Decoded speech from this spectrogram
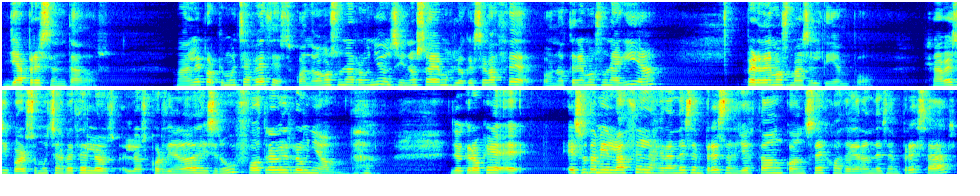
ya presentados. ¿Vale? Porque muchas veces cuando vamos a una reunión, si no sabemos lo que se va a hacer o no tenemos una guía, perdemos más el tiempo. ¿Sabes? Y por eso muchas veces los, los coordinadores dicen, uff, otra vez reunión. Yo creo que eh, eso también lo hacen las grandes empresas. Yo he estado en consejos de grandes empresas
